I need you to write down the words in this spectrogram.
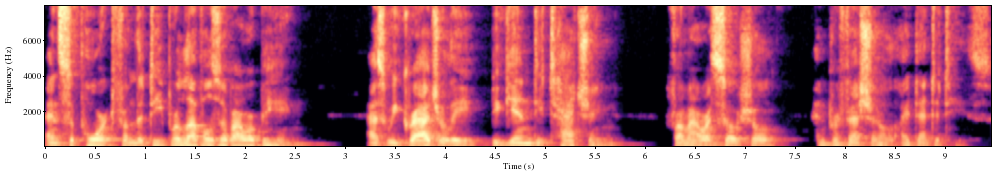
and support from the deeper levels of our being as we gradually begin detaching from our social and professional identities.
